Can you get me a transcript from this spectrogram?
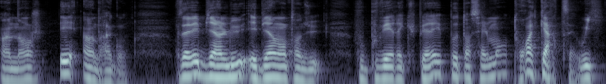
un ange et un dragon. Vous avez bien lu et bien entendu. Vous pouvez récupérer potentiellement 3 cartes, oui.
